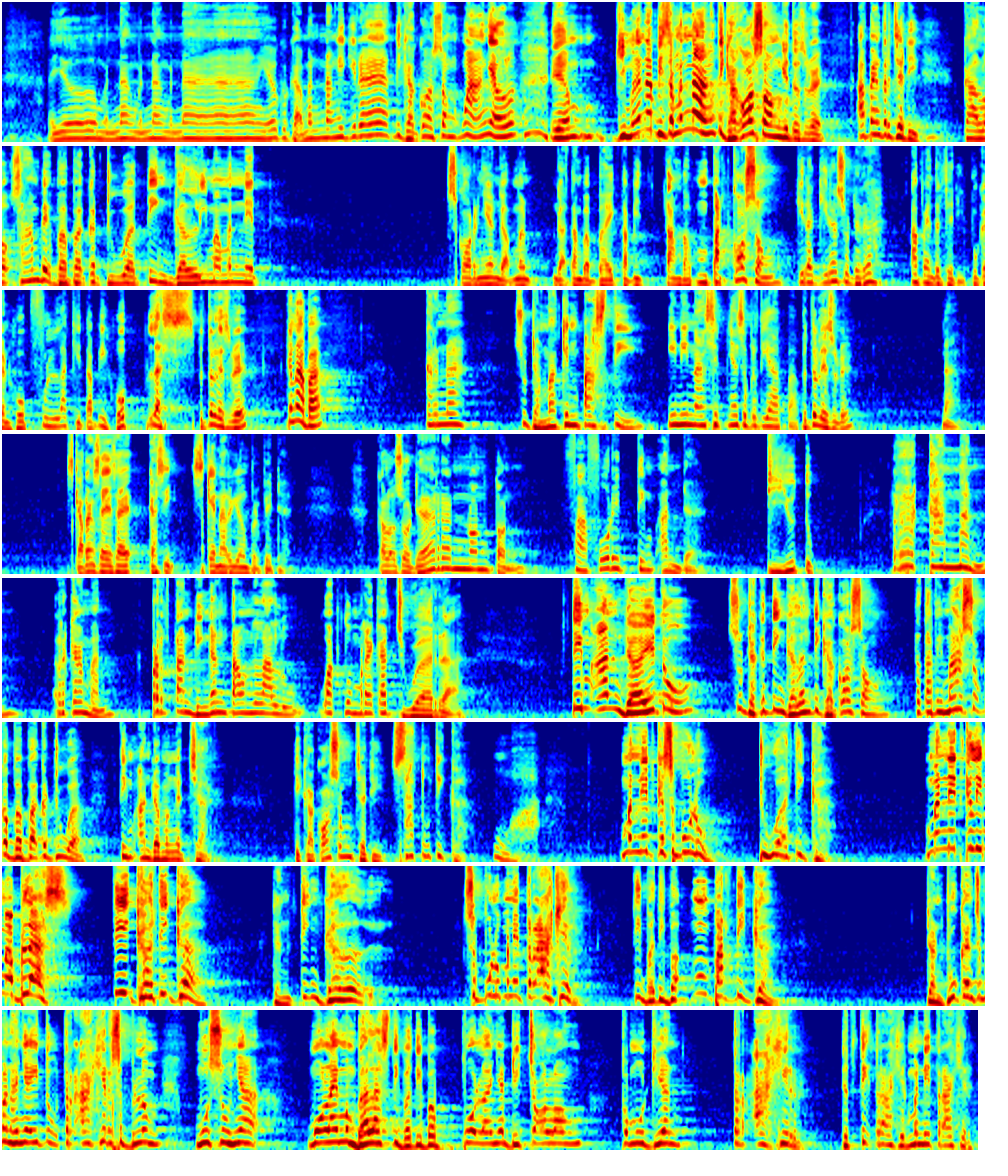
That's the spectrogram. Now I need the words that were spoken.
ayo menang, menang, menang. Ya kok gak menang kira tiga kosong, wangel. Ya gimana bisa menang tiga kosong gitu saudara. Apa yang terjadi? Kalau sampai babak kedua tinggal lima menit, skornya nggak nggak tambah baik tapi tambah empat kosong. Kira-kira saudara apa yang terjadi? Bukan hopeful lagi tapi hopeless. Betul ya saudara? Kenapa? Karena sudah makin pasti ini nasibnya seperti apa. Betul ya saudara? Nah sekarang saya, saya kasih skenario yang berbeda. Kalau saudara nonton favorit tim Anda di YouTube rekaman, rekaman pertandingan tahun lalu waktu mereka juara. Tim Anda itu sudah ketinggalan 3-0, tetapi masuk ke babak kedua, tim Anda mengejar. 3-0 jadi 1-3. Wah. Menit ke-10, 2-3. Menit ke-15, 3-3. Dan tinggal 10 menit terakhir, tiba-tiba 4-3. Dan bukan cuma hanya itu, terakhir sebelum musuhnya mulai membalas tiba-tiba bolanya dicolong. Kemudian terakhir, detik terakhir, menit terakhir.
